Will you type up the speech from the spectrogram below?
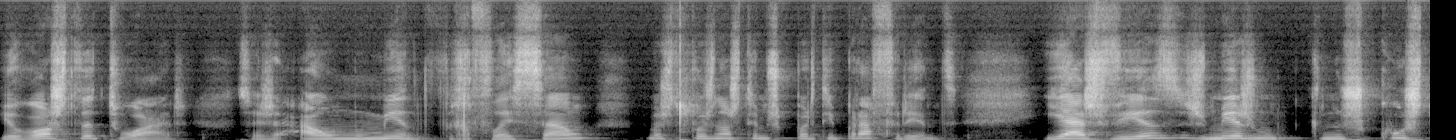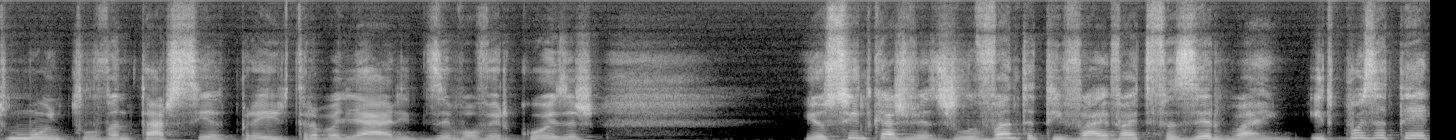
Eu gosto de atuar. Ou seja, há um momento de reflexão, mas depois nós temos que partir para a frente. E às vezes, mesmo que nos custe muito levantar cedo para ir trabalhar e desenvolver coisas, eu sinto que às vezes levanta-te e vai, vai-te fazer bem. E depois até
